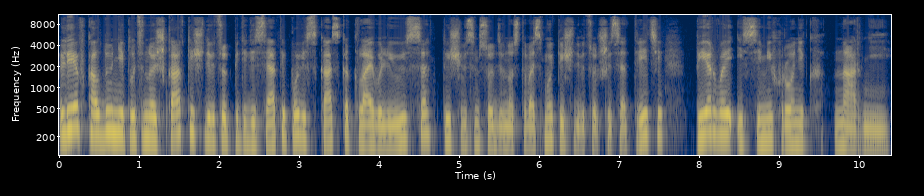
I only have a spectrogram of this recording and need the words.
«Лев, колдунья и платяной шкаф», 1950 повесть сказка Клайва Льюиса, 1898-1963, первая из семи хроник Нарнии.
